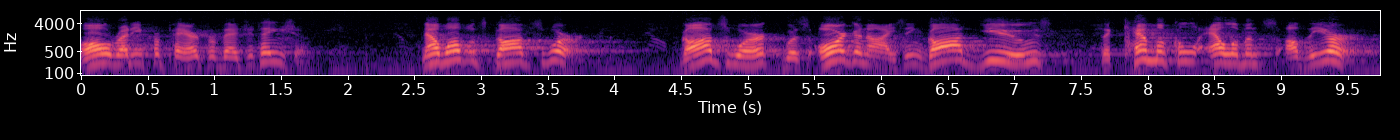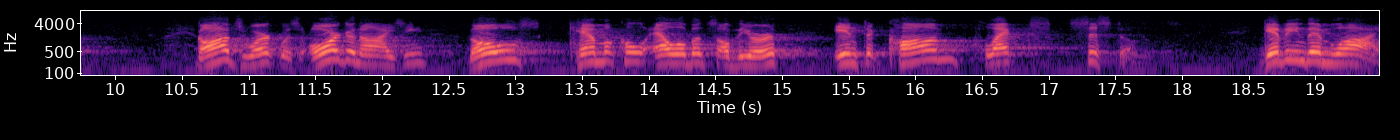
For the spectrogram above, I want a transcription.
already prepared for vegetation. Now, what was God's work? God's work was organizing. God used the chemical elements of the earth. God's work was organizing those chemical elements of the earth into complex systems, giving them life,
